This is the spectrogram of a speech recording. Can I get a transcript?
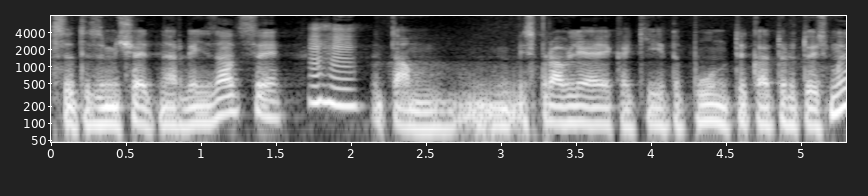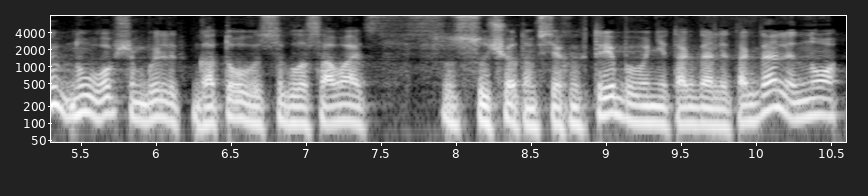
с этой замечательной организацией, угу. там, исправляя какие-то пункты, которые... То есть мы, ну, в общем, были готовы согласовать с, с учетом всех их требований и так далее, и так далее, но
